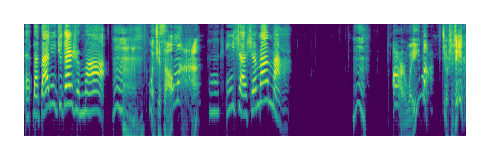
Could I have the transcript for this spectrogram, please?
哎爸爸，你去干什么？嗯，我去扫码。嗯，你扫什么码？嗯，二维码就是这个。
